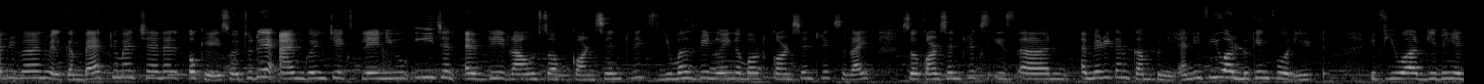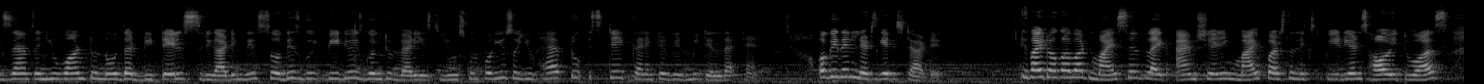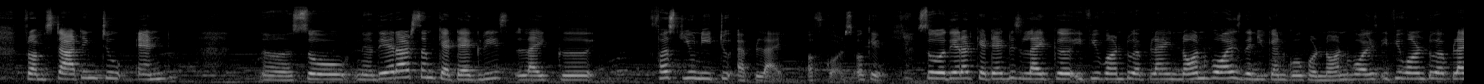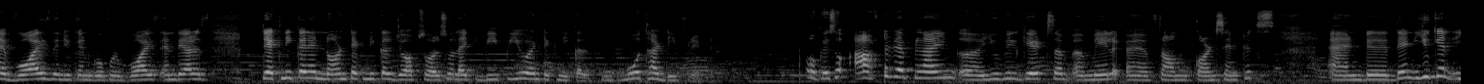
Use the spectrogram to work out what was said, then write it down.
everyone welcome back to my channel. Okay so today i am going to explain you each and every rounds of Concentrix. You must be knowing about Concentrix right? So Concentrix is an american company and if you are looking for it if you are giving exams and you want to know the details regarding this so this video is going to be very useful for you. So you have to stay connected with me till the end. Okay then let's get started if i talk about myself like i am sharing my personal experience how it was from starting to end. Uh, so there are some categories like uh, first you need to apply of course okay? So there are categories like uh, if you want to apply non voice then you can go for non voice if you want to apply voice then you can go for voice. And there is technical and non technical jobs also like bpo and technical. Both are different okay so after applying uh, you will get some uh, mail uh, from Concentrix and uh, then you can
